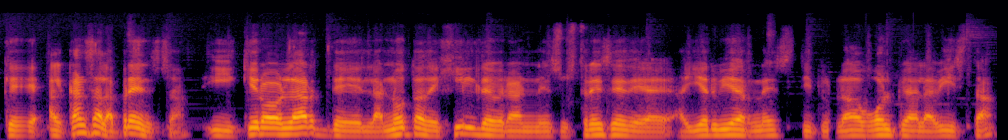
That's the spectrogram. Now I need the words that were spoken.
que alcanza la prensa. Y quiero hablar de la nota de Hildebrand en sus 13 de ayer viernes, titulado Golpe a la Vista,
